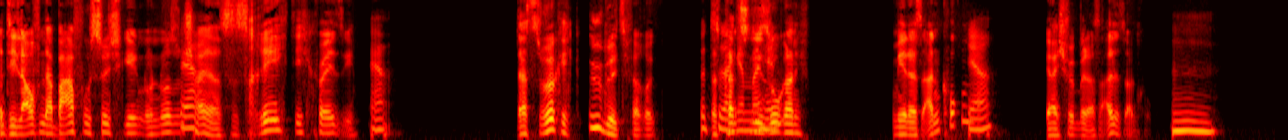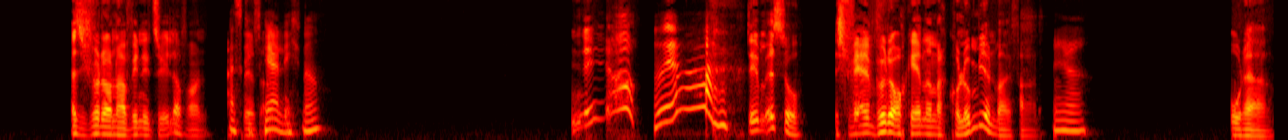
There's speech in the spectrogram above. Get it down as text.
Und die laufen da barfuß durch die Gegend und nur so ein Ja. Scheiß. Das ist richtig crazy. Ja. Das ist wirklich übelst verrückt. Würdest Das du da kannst du dir so gar nicht. Mir das angucken? Ja. Ja, ich würde mir das alles angucken. Mm. Also ich würde auch nach Venezuela fahren. Ist Mir das gefährlich, ne? Nee, ja, Ja. dem ist so. Ich wär, würde auch gerne nach Kolumbien mal fahren. Ja. Oder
